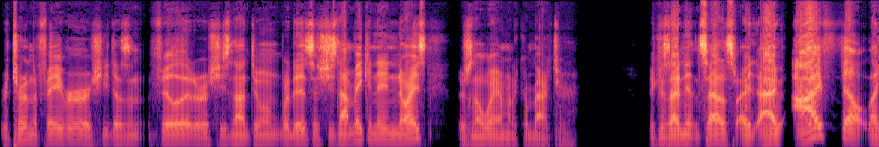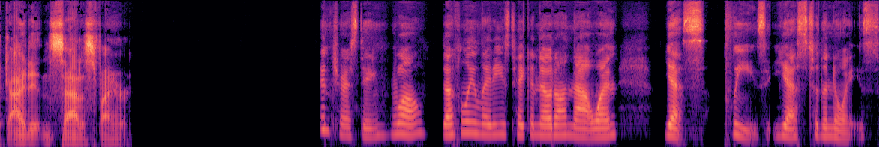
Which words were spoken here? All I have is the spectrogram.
return the favor or she doesn't feel it or she's not doing what it is if she's not making any noise there's no way i'm going to come back to her because i didn't satisfy i i felt like i didn't satisfy her Interesting. Well, definitely ladies take a note on that one. Yes, please. Yes to the noise.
